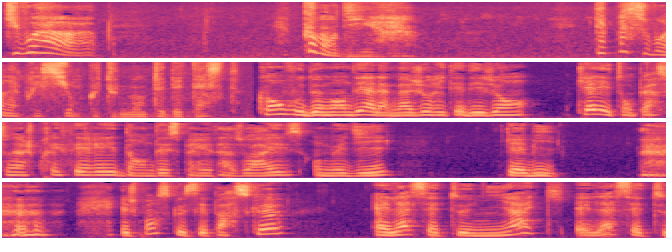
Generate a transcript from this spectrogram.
Tu vois. Comment dire? T'as pas souvent l'impression que tout le monde te déteste? Quand vous demandez à la majorité des gens quel est ton personnage préféré dans Desperate Housewives, on me dit Gabi. Et je pense que c'est parce que elle a cette niaque, elle a cette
